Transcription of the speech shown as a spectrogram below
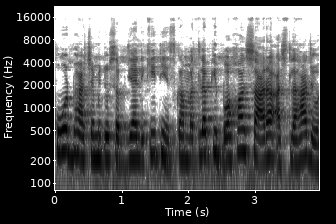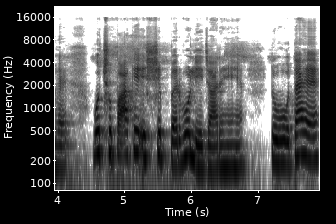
कोड भाषा में जो सब्ज़ियाँ लिखी थी, इसका मतलब कि बहुत सारा असलहा जो है, वो छुपा के इस शिप पर वो ले जा रहे हैं। तो होता है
